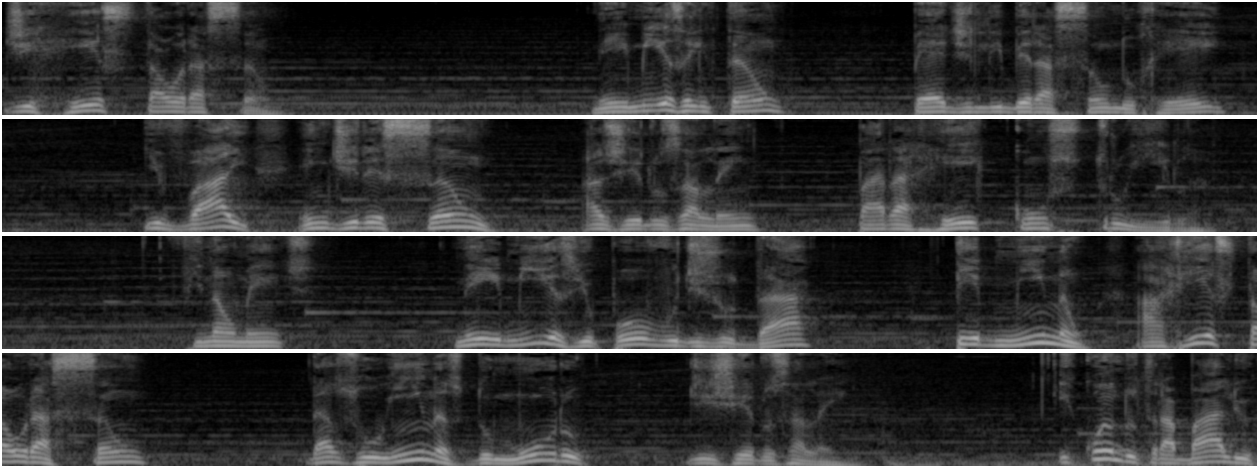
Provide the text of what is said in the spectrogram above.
de restauração. Neemias então pede liberação do rei e vai em direção a Jerusalém para reconstruí-la. Finalmente, Neemias e o povo de Judá terminam a restauração das ruínas do muro de Jerusalém. E quando o trabalho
